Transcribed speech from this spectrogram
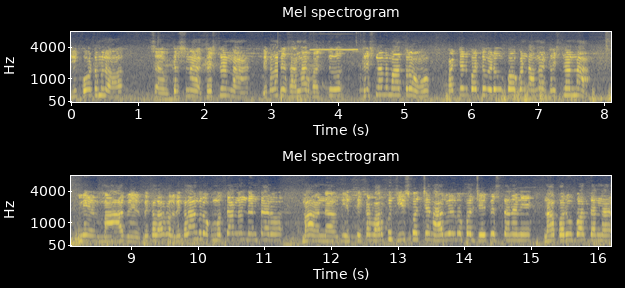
ఈ- కూటమిలో కృష్ణ కృష్ణన్న వికలాంగ అన్నారు ఫస్ట్ కృష్ణన్న మాత్రం పట్టెడు పట్టు విడుకోకుండా అన్న కృష్ణన్న మీ మా వికలాంగులు వికలాంగులు ఒక ముద్ద అన్నం తింటారు. మా ఇక్కడ వరకు తీసుకొచ్చాను ఆరు వేల రూపాయలు చేపిస్తానని నా పరుగు పోద్దన్న.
